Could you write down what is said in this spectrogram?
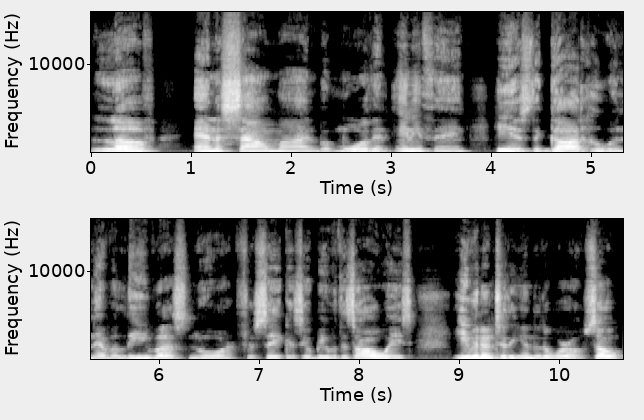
love, and a sound mind. But more than anything, he is the God who will never leave us nor forsake us. He'll be with us always, even unto the end of the world. So,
